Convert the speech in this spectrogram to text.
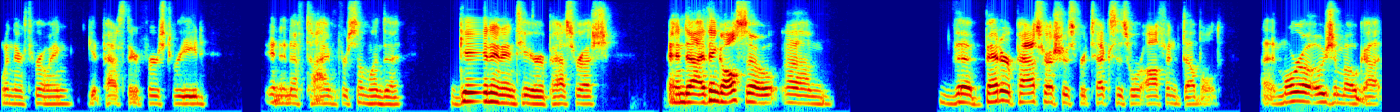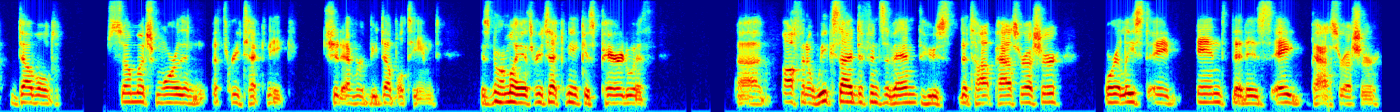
when they're throwing, get past their first read in enough time for someone to get an interior pass rush. And uh, I think also um, the better pass rushers for Texas were often doubled. Uh, Moro Ojomo got doubled so much more than a three technique should ever be double teamed. Because normally a three technique is paired with uh, often a weak side defensive end who's the top pass rusher, or at least a end that is a pass rusher.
